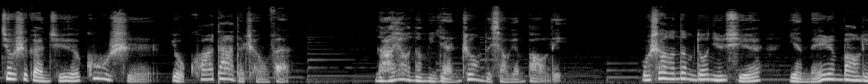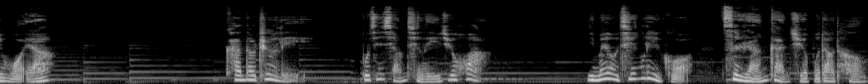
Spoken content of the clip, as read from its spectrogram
就是感觉故事有夸大的成分，哪有那么严重的校园暴力？我上了那么多年学，也没人暴力我呀。看到这里，不禁想起了一句话：你没有经历过，自然感觉不到疼，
